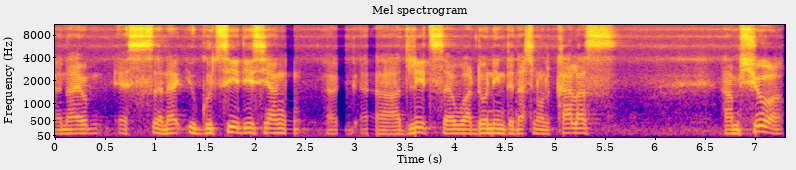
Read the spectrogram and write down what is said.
and, I, as, and I, you could see these young uh, athletes who are donning the national colors. I'm sure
